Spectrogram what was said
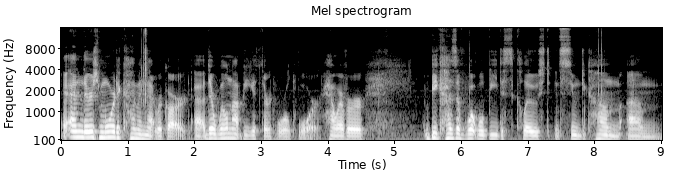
And there's more to come in that regard. Uh, there will not be a third world war. However, because of what will be disclosed soon to come, um,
